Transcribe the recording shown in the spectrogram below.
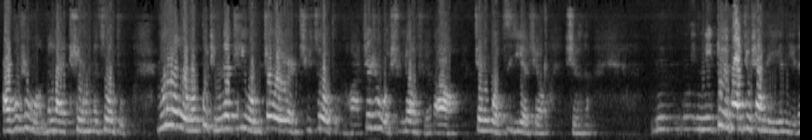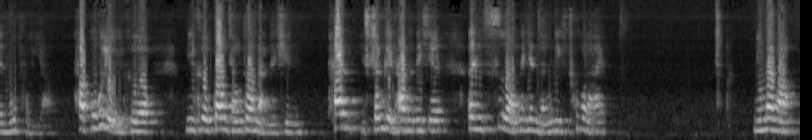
而不是我们来替他们做主。如果我们不停的替我们周围人去做主的话，这是我需要学的啊，这是我自己也需要学的。你你你对方就像是一个你的奴仆一样，他不会有一颗一颗刚强壮胆的心，他神给他的那些恩赐啊，那些能力出不来，明白吗？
